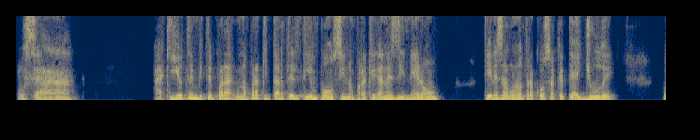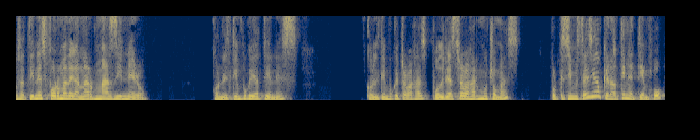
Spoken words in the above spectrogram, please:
O sea, aquí yo te invité para, no para quitarte el tiempo, sino para que ganes dinero. ¿Tienes alguna otra cosa que te ayude? O sea, ¿tienes forma de ganar más dinero con el tiempo que ya tienes? Con el tiempo que trabajas, ¿podrías trabajar mucho más? Porque si me está diciendo que no tiene tiempo,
